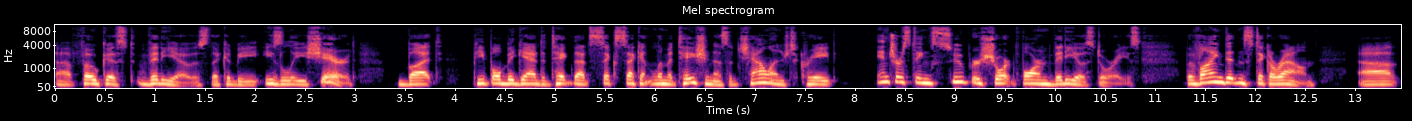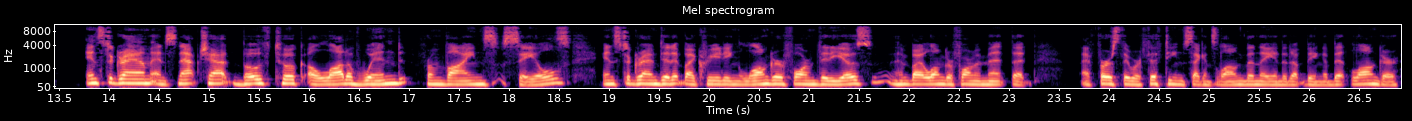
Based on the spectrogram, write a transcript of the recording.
uh, focused videos that could be easily shared. But people began to take that six second limitation as a challenge to create interesting, super short form video stories. But Vine didn't stick around. Uh, Instagram and Snapchat both took a lot of wind from Vine's sales. Instagram did it by creating longer form videos, and by longer form I meant that at first they were 15 seconds long, then they ended up being a bit longer.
